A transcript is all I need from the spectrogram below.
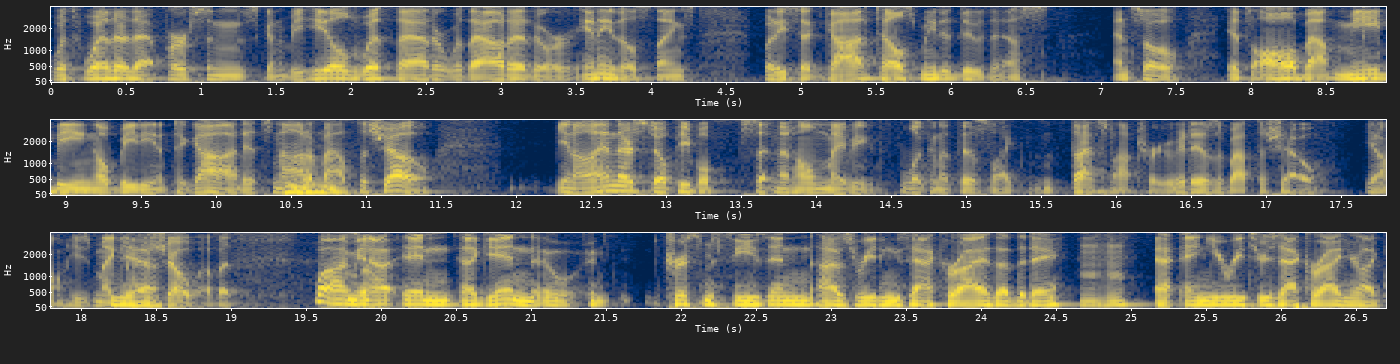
with whether that person's going to be healed with that or without it or any of those things. But he said, God tells me to do this. And so it's all about me being obedient to God. It's not mm-hmm. about the show. You know, and there's still people sitting at home maybe looking at this like, that's not true. It is about the show. You know, he's making Yeah. a show of it. Well, I mean, So- uh, and again, uh, Christmas season, I was reading Zechariah the other day, mm-hmm. and you read through Zechariah, and you're like,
